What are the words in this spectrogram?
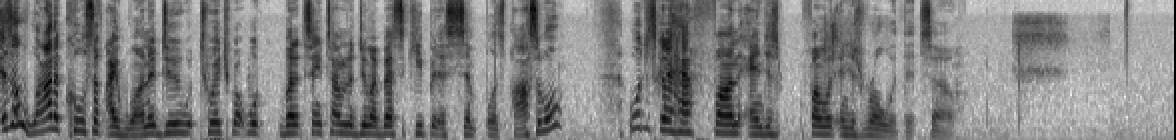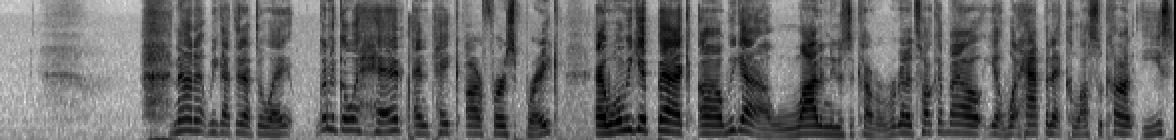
There's a lot of cool stuff I want to do with Twitch, but we'll, but at the same time, I'm gonna do my best to keep it as simple as possible. We're just gonna have fun and just fun with and just roll with it. So now that we got that out of the way, we're gonna go ahead and take our first break. And when we get back, uh, we got a lot of news to cover. We're gonna talk about you know, what happened at Colossal Con East,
